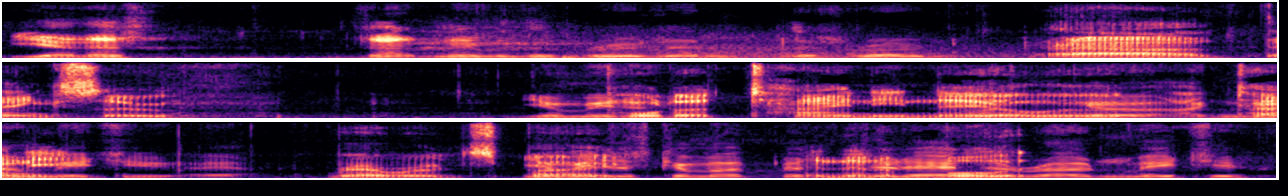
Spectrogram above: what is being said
Yeah, that's is that the name of the bridge, Adam? This road? I think so. You want me pulled to a tiny nail, can go, up, I can go tiny meet you. Uh, railroad You want me spike, come up and then a the edge of bullet. the road and meet you?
